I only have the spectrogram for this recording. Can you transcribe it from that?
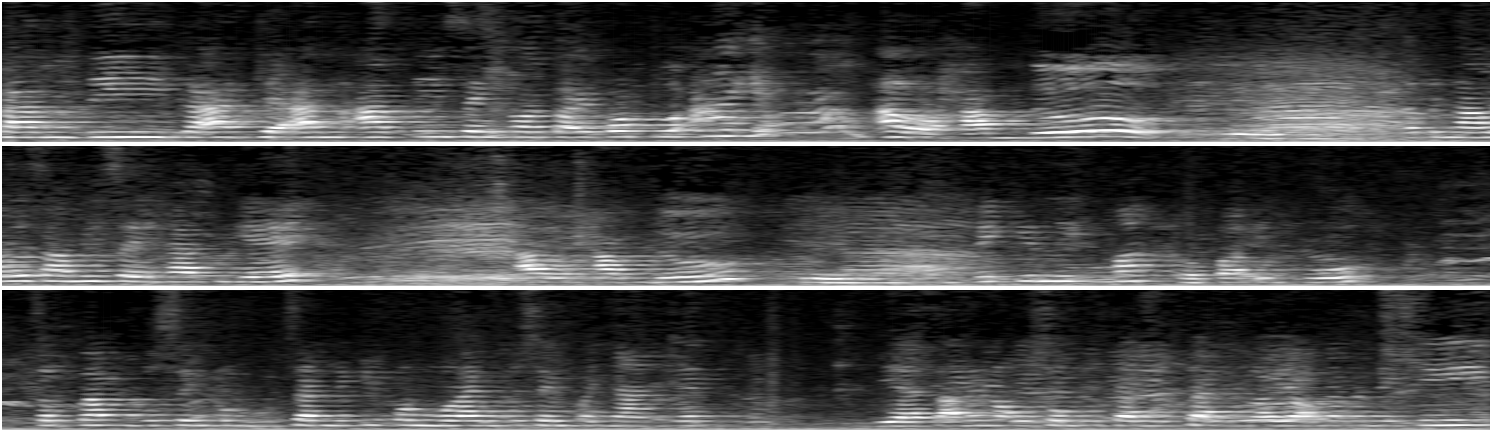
Kanthi keadaan ati sing kotoke padha ayem alhamdulillah. Ketingale sami sehat nggih alhamdulillah. Niki nikmat Bapak Ibu. Sebab musim penghujan niki pun mulai musim penyakit. Biasanya nak usum hujan-hujan kayak ngeten niki.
